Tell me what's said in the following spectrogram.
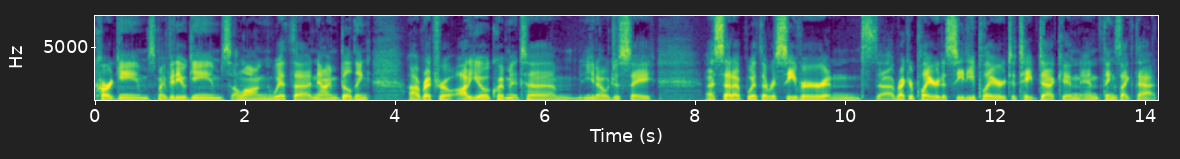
card games, my video games, along with uh, now I'm building uh, retro audio equipment. Um, you know, just say a setup with a receiver and uh, record player to CD player to tape deck and, and things like that.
